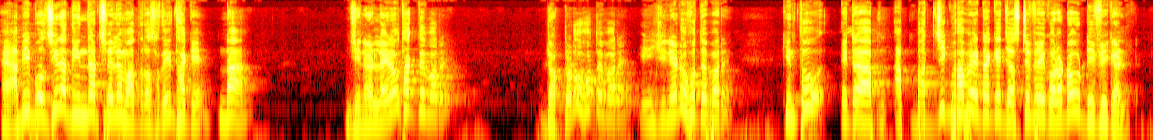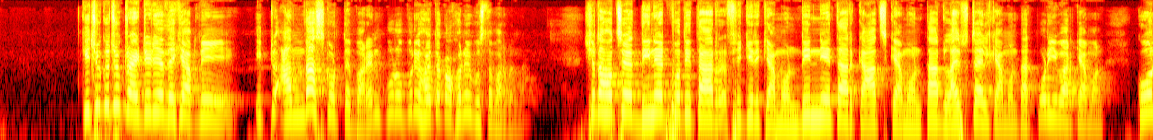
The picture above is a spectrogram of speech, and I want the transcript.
হ্যাঁ আমি বলছি না দিনদার ছেলে মাদ্রাসাতেই থাকে। না জেনারেল লাইনেও থাকতে পারে ডক্টরও হতে পারে ইঞ্জিনিয়ারও হতে পারে। কিন্তু এটা বাহ্যিকভাবে এটাকে জাস্টিফাই করাটাও ডিফিকাল্ট কিছু কিছু ক্রাইটেরিয়া দেখে আপনি একটু আন্দাজ করতে পারেন, পুরোপুরি হয়তো কখনোই বুঝতে পারবেন না। সেটা হচ্ছে দিনের প্রতি তার ফিকির কেমন, দিন নিয়ে তার কাজ কেমন, তার লাইফস্টাইল কেমন, তার পরিবার কেমন, কোন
